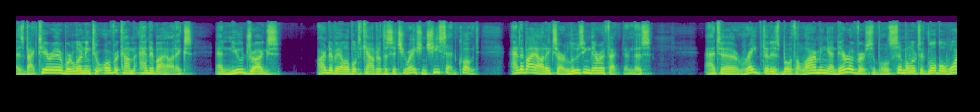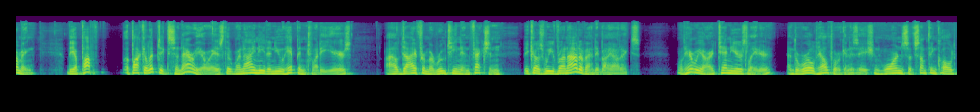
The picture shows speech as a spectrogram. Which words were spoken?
as bacteria were learning to overcome antibiotics and new drugs aren't available to counter the situation. She said, quote, antibiotics are losing their effectiveness at a rate that is both alarming and irreversible, similar to global warming. The ap- apocalyptic scenario is that when I need a new hip in 20 years, I'll die from a routine infection because we've run out of antibiotics. Well, here we are 10 years later, and the World Health Organization warns of something called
